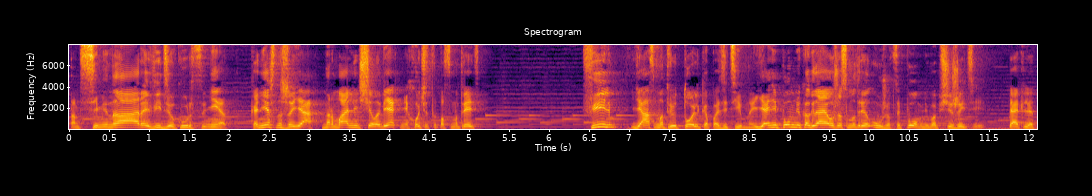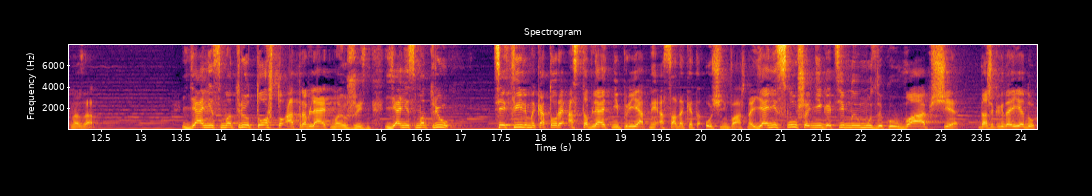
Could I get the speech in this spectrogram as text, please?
там, семинары, видеокурсы. Нет. Конечно же, я нормальный человек, мне хочется посмотреть фильм, я смотрю только позитивный. Я не помню, когда я уже смотрел ужасы, помню в общежитии, пять лет назад. Я не смотрю то, что отравляет мою жизнь. Я не смотрю те фильмы, которые оставляют неприятный осадок, это очень важно. Я не слушаю негативную музыку вообще. Даже когда еду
